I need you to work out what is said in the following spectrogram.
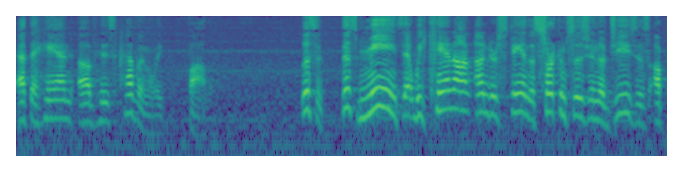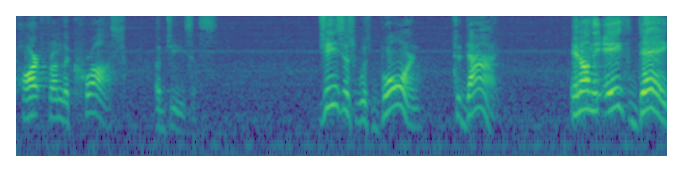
at the hand of his heavenly Father. Listen, this means that we cannot understand the circumcision of Jesus apart from the cross of Jesus. Jesus was born to die. And on the eighth day,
